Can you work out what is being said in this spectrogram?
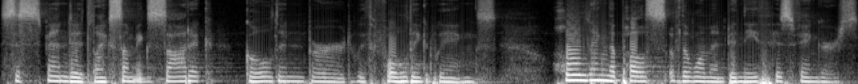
suspended like some exotic golden bird with folded wings, holding the pulse of the woman beneath his fingers,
